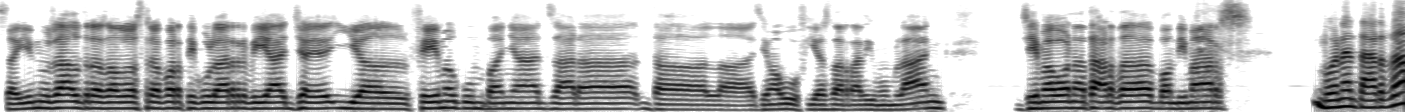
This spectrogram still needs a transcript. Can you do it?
Seguim nosaltres el nostre particular viatge i el fem acompanyats ara de la Gemma Bufies de Ràdio Montblanc. Gemma, bona tarda, bon dimarts. Bona tarda,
